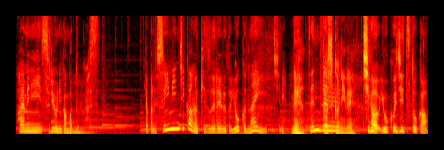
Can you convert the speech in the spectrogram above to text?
早めにするように頑張っております、やっぱね睡眠時間が削れると良くないしね。ね全然確かにね。違う翌日とか、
